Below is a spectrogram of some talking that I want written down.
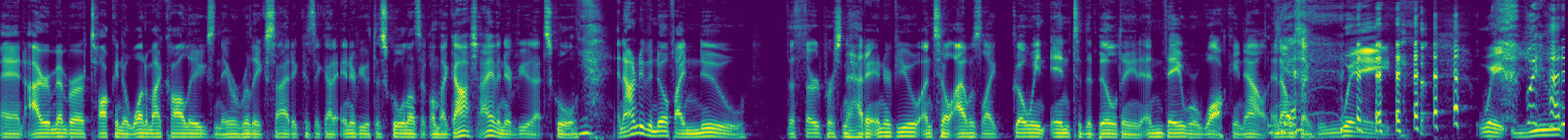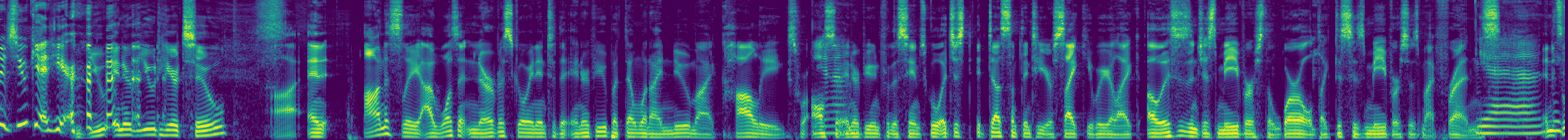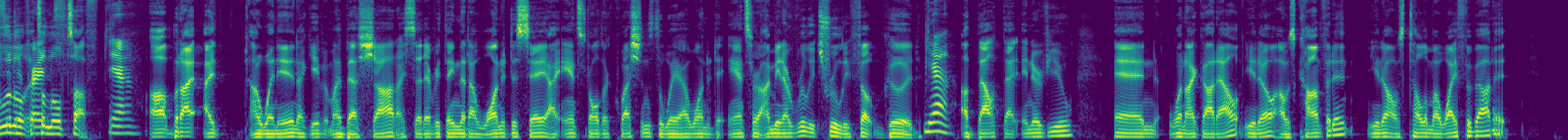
And I remember talking to one of my colleagues, and they were really excited because they got an interview at the school. And I was like, "Oh my gosh, I have an interview at that school!" And I don't even know if I knew the third person had an interview until I was like going into the building, and they were walking out, and I was like, "Wait, wait, you wait, how did you get here? you interviewed here too?" Uh, and honestly, I wasn't nervous going into the interview, but then when I knew my colleagues were also Yeah. interviewing for the same school, it just it does something to your psyche where you're like, "Oh, this isn't just me versus the world. Like this is me versus my friends." Yeah, and it's a a little it's a little tough. Yeah. Uh, but I, I I went in, I gave it my best shot. I said everything that I wanted to say. I answered all their questions the way I wanted to answer. I mean, I really truly felt good Yeah. about that interview. And when I got out, you know, I was confident. You know, I was telling my wife about it.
